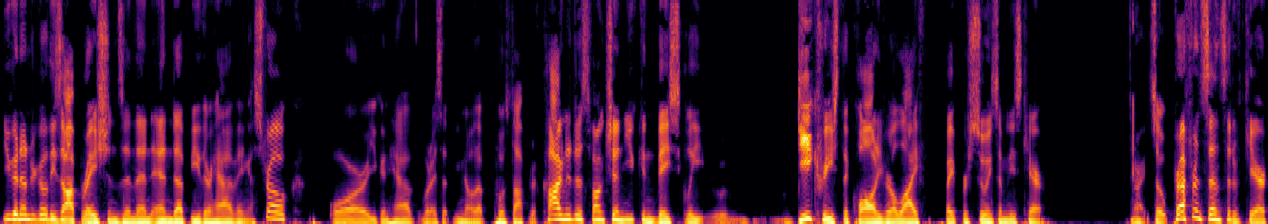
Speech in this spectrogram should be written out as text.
you can undergo these operations and then end up either having a stroke or you can have what I said, you know, the postoperative cognitive dysfunction. You can basically uh, decrease the quality of your life by pursuing some of these care. All right, so preference sensitive care,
